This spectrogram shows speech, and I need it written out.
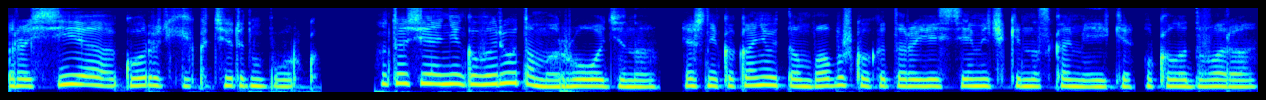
Россия, город Екатеринбург. Ну, то есть я не говорю там родина. Я ж не какая-нибудь там бабушка, у которой есть семечки на скамейке около двора.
